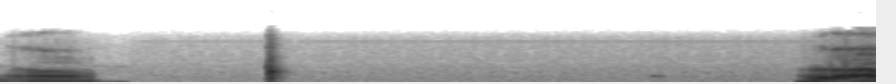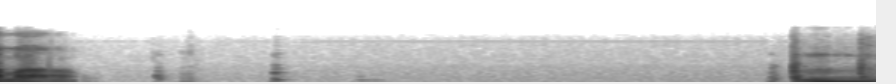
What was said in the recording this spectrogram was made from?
um, uh, rama hmm.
